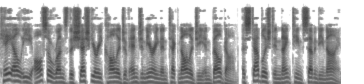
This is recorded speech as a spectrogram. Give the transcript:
KLE also runs the Sheshgiri College of Engineering and Technology in Belgaum, established in 1979.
